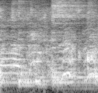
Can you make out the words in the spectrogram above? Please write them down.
Oh, my God.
